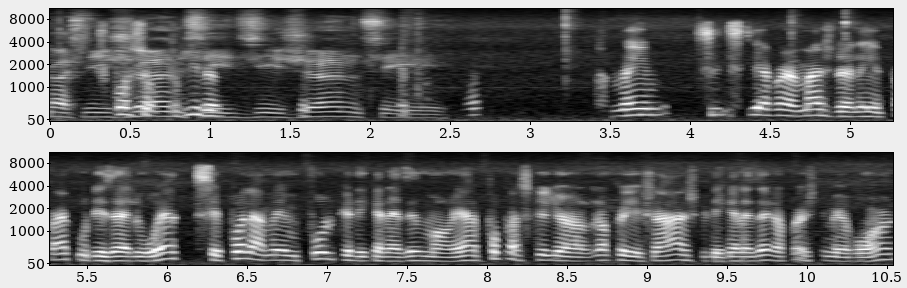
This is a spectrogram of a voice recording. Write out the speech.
Ouais, c'est jeunes, c'est jeune, c'est... Même s'il y avait un match de l'Impact ou des Alouettes, c'est pas la même foule que les Canadiens de Montréal. Pas parce qu'il y a un repêchage puis les Canadiens repêchent numéro un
